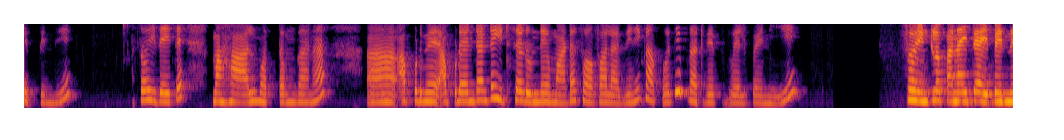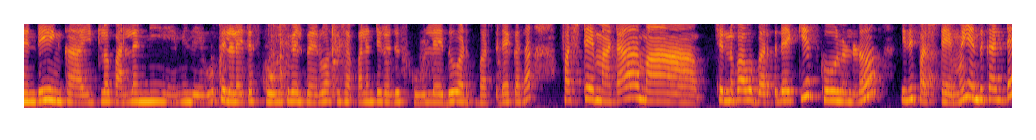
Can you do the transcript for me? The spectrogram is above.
చెప్పింది. సో ఇదైతే మా హాల్ మొత్తంగాన అప్పుడు మే అప్పుడు ఏంటంటే ఇటు సైడ్ ఉండేమాట సోఫాలు అవిని కాకపోతే ఇప్పుడు అటువైపు వెళ్ళిపోయినాయి. సో ఇంట్లో పని అయితే అయిపోయిందండి. ఇంకా ఇంట్లో పనులన్నీ ఏమీ లేవు. పిల్లలైతే స్కూల్కి వెళ్ళిపోయారు. అసలు చెప్పాలంటే ఈరోజు స్కూల్ లేదు. వాడికి బర్త్డే కదా. ఫస్ట్ టైం మాట మా చిన్నబాబు బర్త్డేకి స్కూల్ ఉండడం ఇది ఫస్ట్ టైం ఎందుకంటే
